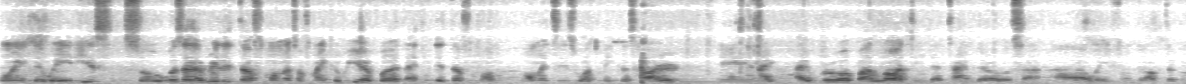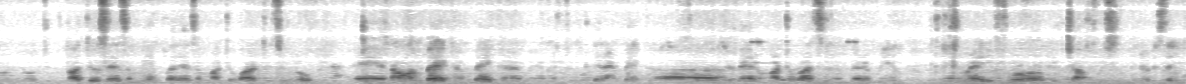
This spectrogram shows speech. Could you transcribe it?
going the way it is. So it was a really tough moment of my career, but I think the tough mom- moments is what make us harder. And I, I grew up a lot in that time that I was uh, away from the octagon, you know, not just as a man, but as a martial artist, you know. And now I'm back, I'm back, um, and I think that I'm back uh, better martial artist and better man, and ready for big challenges. I noticed that you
